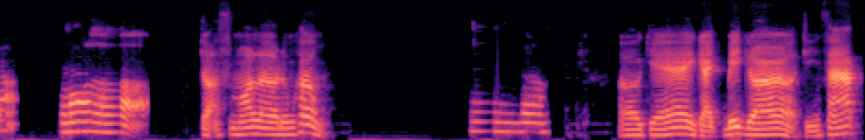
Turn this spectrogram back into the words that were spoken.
Chọn Smaller. Chọn smaller đúng không? Ừ, Vâng. Ok, gạch bigger, chính xác.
